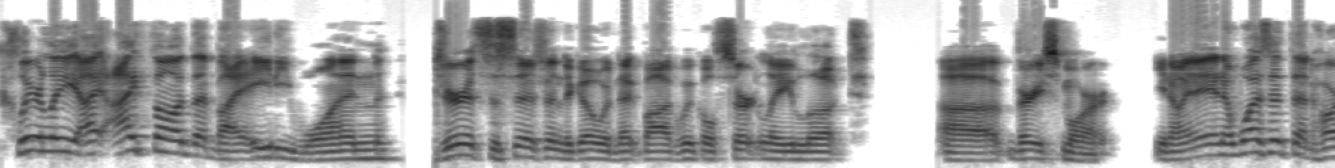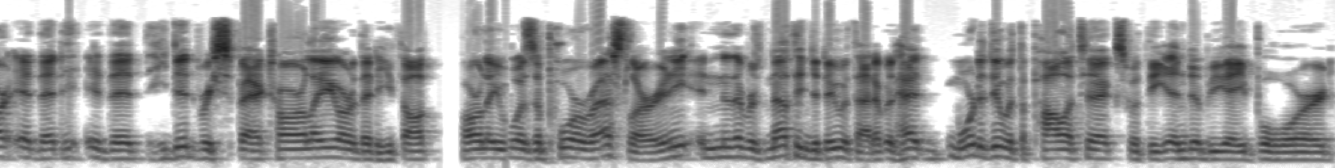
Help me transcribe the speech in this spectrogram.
clearly, I, I thought that by 81, Jarrett's decision to go with Nick Bockwinkel certainly looked uh, very smart. You know, and it wasn't that Har- that that he did respect Harley or that he thought Harley was a poor wrestler, and, he, and there was nothing to do with that. It had more to do with the politics with the NWA board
